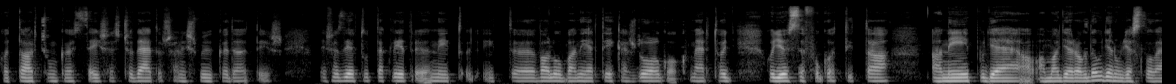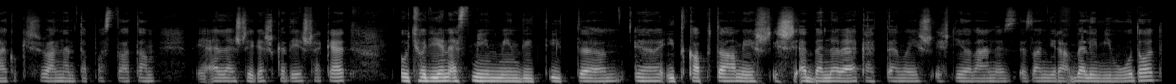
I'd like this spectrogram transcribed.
hogy tartsunk össze, és ez csodálatosan is működött, és, és azért tudtak létrejönni itt, itt valóban értékes dolgok, mert hogy, hogy összefogott itt a, a nép, ugye a, a magyarok, de ugyanúgy a szlovákok is olyan nem tapasztaltam ellenségeskedéseket, Úgyhogy én ezt mind-mind itt, itt, itt kaptam, és, és ebben nevelkedtem, és, és nyilván ez, ez annyira belém ivódott,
